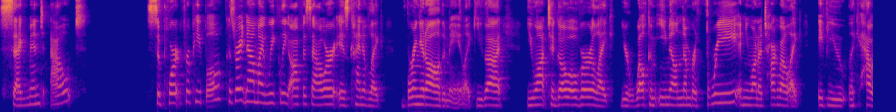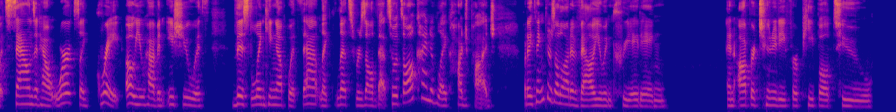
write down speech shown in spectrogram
segment out support for people because right now my weekly office hour is kind of like bring it all to me like you got you want to go over like your welcome email number 3 and you want to talk about like if you like how it sounds and how it works like great oh you have an issue with this linking up with that like let's resolve that. So it's all kind of like hodgepodge but i think there's a lot of value in creating an opportunity for people to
